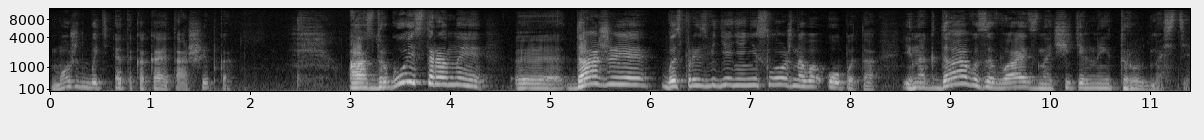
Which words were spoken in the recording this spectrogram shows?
Может быть, это какая-то ошибка? А с другой стороны, э, даже воспроизведение несложного опыта иногда вызывает значительные трудности.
